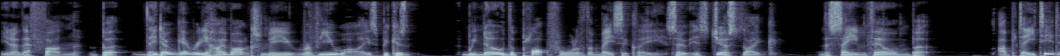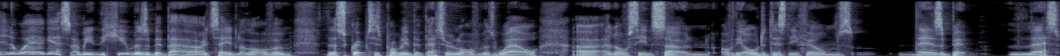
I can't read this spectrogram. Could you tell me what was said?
you know, they're fun, but they don't get really high marks from me review wise because we know the plot for all of them basically. So it's just like the same film, but updated in a way, I guess. I mean, the humour's a bit better, I'd say, in a lot of them. The script is probably a bit better in a lot of them as well. Uh, and obviously, in certain of the older Disney films, there's a bit less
